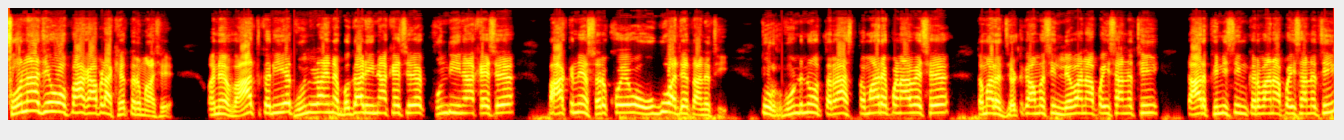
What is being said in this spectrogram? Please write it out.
સોના જેવો પાક આપણા ખેતરમાં છે. અને વાત કરીએ ભૂંડળા એને બગાડી નાખે છે, ખૂંદી નાખે છે, પાકને સરખો એવો ઉગવા દેતા નથી. તો ભૂંડનો ત્રાસ તમારે પણ આવે છે. તમારે ઝટકા મશીન લેવાના પૈસા નથી, તાર ફિનિશિંગ કરવાના પૈસા નથી.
